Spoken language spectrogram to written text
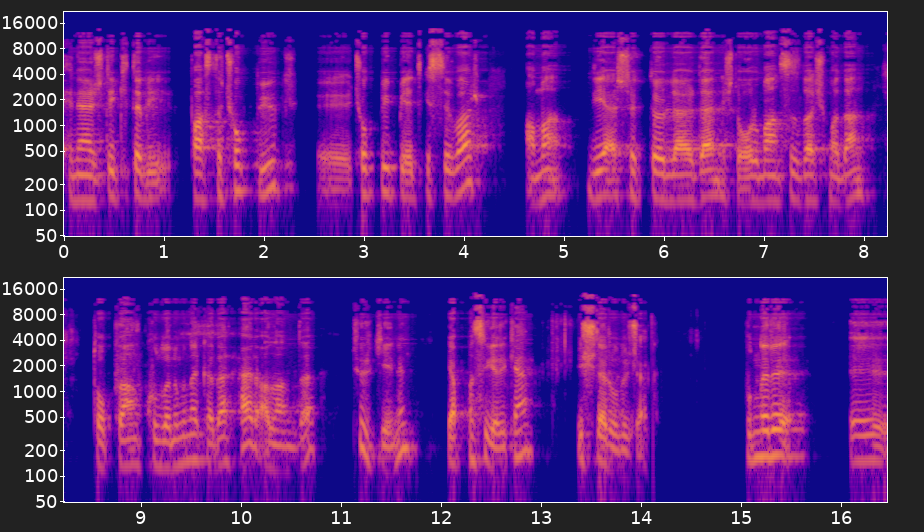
Enerjideki tabii pasta çok büyük, e, çok büyük bir etkisi var ama diğer sektörlerden işte ormansızlaşmadan toprağın kullanımına kadar her alanda Türkiye'nin yapması gereken işler olacak. Bunları e,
